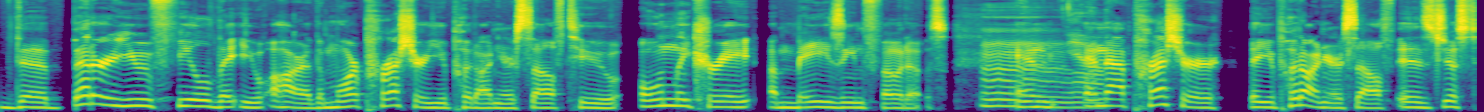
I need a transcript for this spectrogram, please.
the better you feel that you are the more pressure you put on yourself to only create amazing photos mm, and yeah. and that pressure that you put on yourself is just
